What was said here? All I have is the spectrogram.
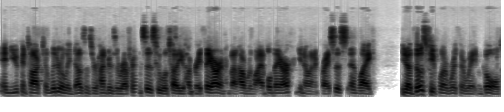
And you can talk to literally dozens or hundreds of references who will tell you how great they are and about how reliable they are, you know, in a crisis. And like, you know, those people are worth their weight in gold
